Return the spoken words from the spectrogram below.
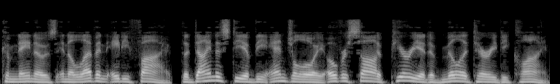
Komnenos in 1185, the dynasty of the Angeloi oversaw a period of military decline.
